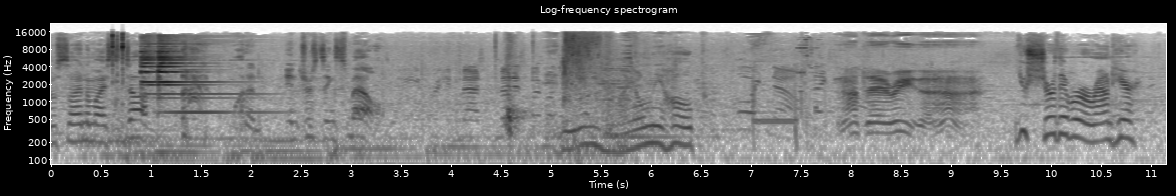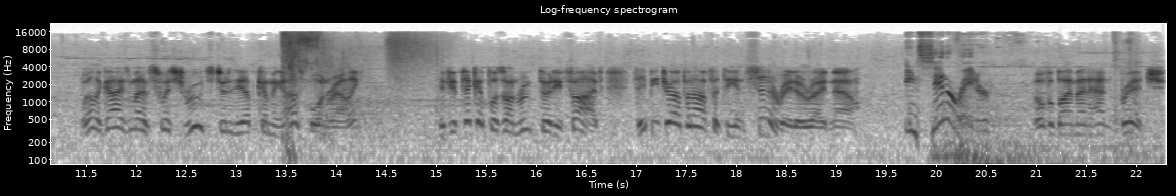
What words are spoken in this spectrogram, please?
No sign of my stuff. what an interesting smell. Eddie, my only hope. Not there either, huh? You sure they were around here? Well, the guys might have switched routes due to the upcoming Osborn rally. If your pickup was on Route 35, they'd be dropping off at the incinerator right now. Incinerator? Over by Manhattan Bridge.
